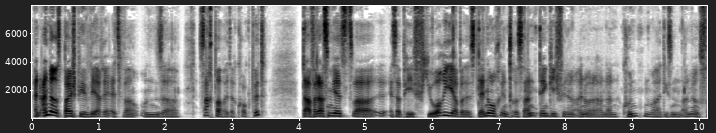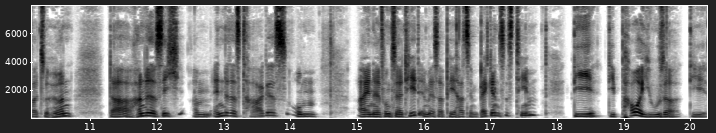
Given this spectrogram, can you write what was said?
Ein anderes Beispiel wäre etwa unser Sachbearbeiter-Cockpit. Da verlassen wir jetzt zwar SAP Fiori, aber ist dennoch interessant, denke ich, für den einen oder anderen Kunden mal diesen Anwendungsfall zu hören. Da handelt es sich am Ende des Tages um eine Funktionalität im SAP HCM Backend System, die die Power-User, die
